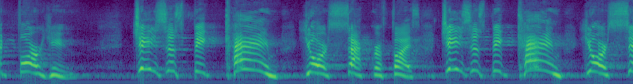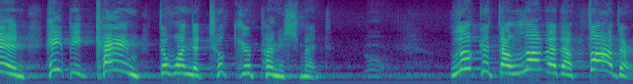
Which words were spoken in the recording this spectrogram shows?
it for you. Jesus became your sacrifice. Jesus became your sin. He became the one that took your punishment. Look at the love of the Father.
